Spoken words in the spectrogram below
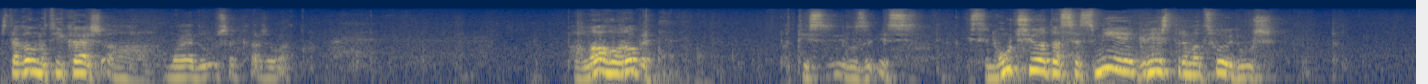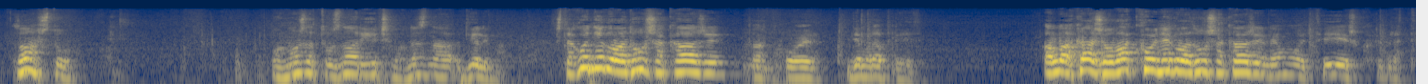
Šta god mu ti kažeš, a, moja duša kaže ovako. Pa Allaho robe, pa ti si, jesi, jesi naučio da se smije griješiti prema svojoj duši. Znaš to? On možda to zna riječima, ne zna dijelima. Šta god njegova duša kaže, tako je, idemo naprijed. Allah kaže ovako, njegova duša kaže, nemoj, teško je, brate.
